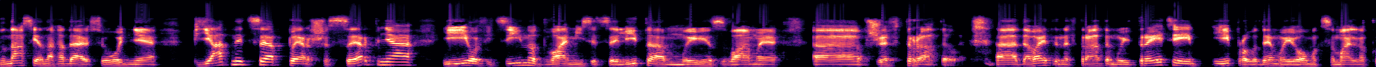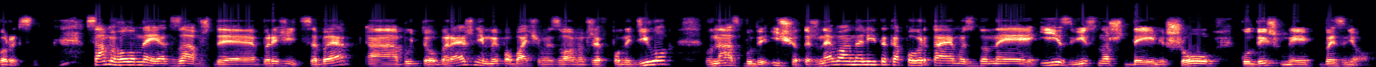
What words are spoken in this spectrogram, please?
В нас я нагадаю сьогодні п'ятниця, 1 серпня, і офіційно два місяці літа ми з вами е, вже втратили. Е, давайте не втратимо і третій, і проведемо його максимально корисно. Саме головне, як завжди, бережіть себе, а, будьте обережні. Ми побачимо з вами вже в понеділок. В нас буде і щотижнева аналітика. Повертаємось до неї, і звісно ж, дейлі шоу. Куди ж ми без нього?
